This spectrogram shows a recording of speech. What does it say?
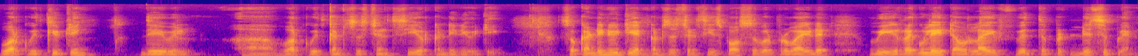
work with quitting, they will uh, work with consistency or continuity. So continuity and consistency is possible provided we regulate our life with the discipline.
